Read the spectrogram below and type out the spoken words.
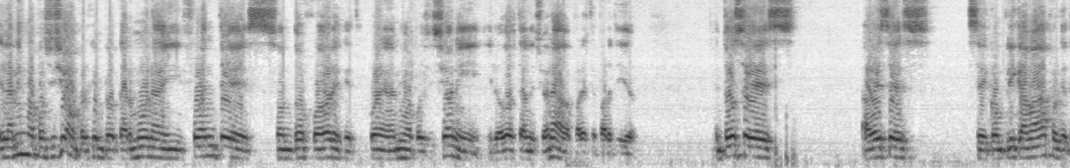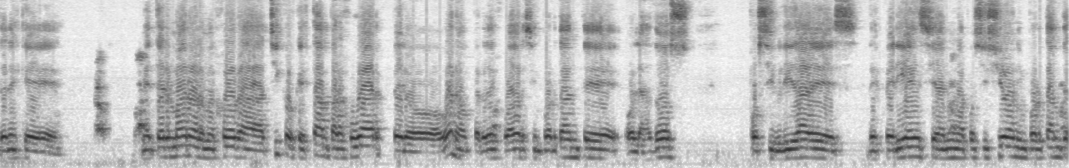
en la misma posición, por ejemplo, Carmona y Fuentes son dos jugadores que juegan en la misma posición y, los dos están lesionados para este partido. Entonces, a veces se complica más porque tenés que meter mano a lo mejor a chicos que están para jugar, pero bueno, perder jugadores importantes o las dos posibilidades de experiencia en una posición importante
